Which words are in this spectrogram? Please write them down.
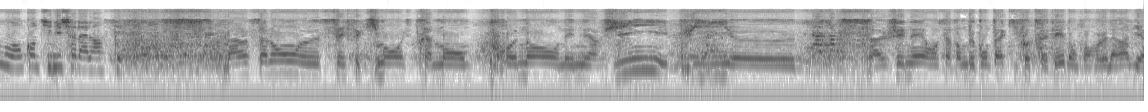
ou on continue sur la lancée? Ben, Un salon euh, c'est effectivement extrêmement prenant en énergie et puis ça génère un certain nombre de contacts qu'il faut traiter donc en général il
